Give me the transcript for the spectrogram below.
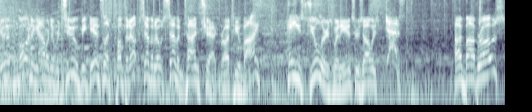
Good morning. Hour number two begins. Let's pump it up. 707 time check brought to you by Hayes Jewelers, where the answer is always yes. I'm Bob Rose.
